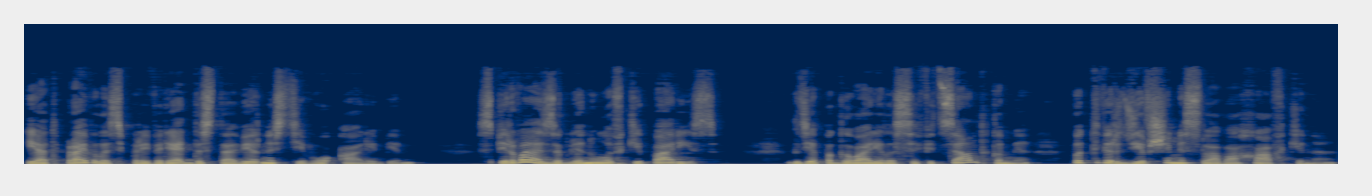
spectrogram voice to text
и отправилась проверять достоверность его алиби. Сперва я заглянула в кипарис, где поговорила с официантками, подтвердившими слова Хавкина.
